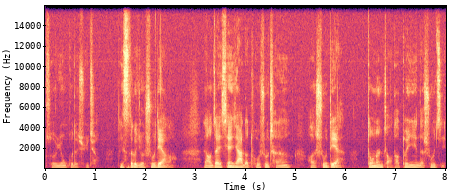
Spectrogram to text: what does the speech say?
足用户的需求。第四个就是书店了，然后在线下的图书城和书店都能找到对应的书籍。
